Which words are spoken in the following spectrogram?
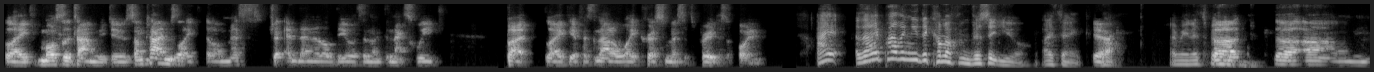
like most of the time we do sometimes like it'll miss and then it'll be within like the next week but like if it's not a white christmas it's pretty disappointing I I probably need to come up and visit you, I think. Yeah. I mean, it's been the the um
